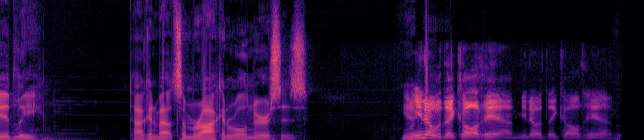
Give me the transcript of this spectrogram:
Diddley talking about some rock and roll nurses. You know, You know what they called him. You know what they called him.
